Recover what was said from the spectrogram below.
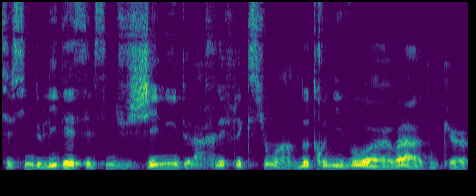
c'est le signe de l'idée, c'est le signe du génie, de la réflexion à un autre niveau. Euh, voilà, donc. Euh,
